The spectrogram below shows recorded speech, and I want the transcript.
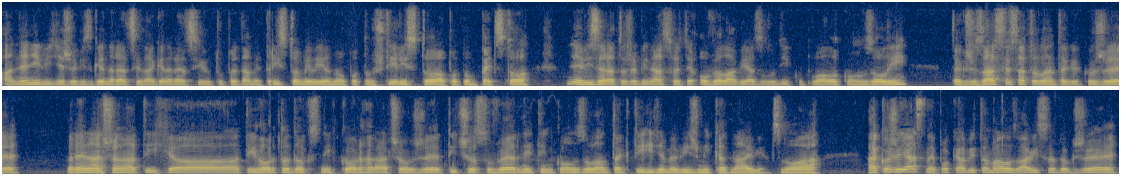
a není vidieť, že by z generácie na generáciu tu predáme 300 miliónov, potom 400 a potom 500. Nevyzerá to, že by na svete oveľa viac ľudí kupovalo konzoly. Takže zase sa to len tak akože prenáša na tých, na tých ortodoxných core hráčov, že tí, čo sú verní tým konzolám, tak tých ideme vyžmýkať najviac. No a akože jasné, pokiaľ by to malo za výsledok, že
